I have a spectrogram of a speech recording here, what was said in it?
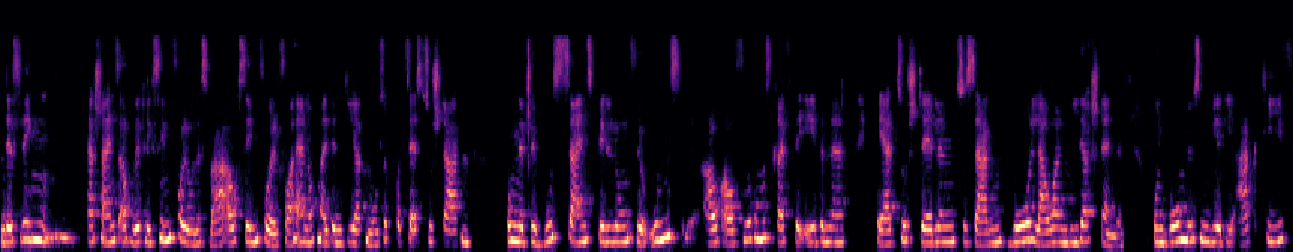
Und deswegen erscheint es auch wirklich sinnvoll und es war auch sinnvoll, vorher nochmal den Diagnoseprozess zu starten, um eine Bewusstseinsbildung für uns auch auf Führungskräfteebene herzustellen, zu sagen, wo lauern Widerstände und wo müssen wir die aktiv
